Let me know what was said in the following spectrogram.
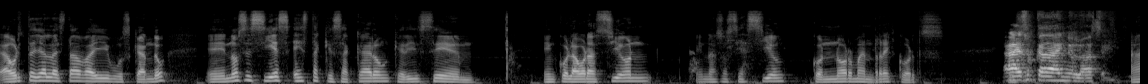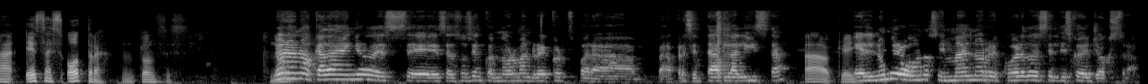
ahorita ya la estaba ahí buscando. no sé si es esta que sacaron que dice en colaboración, en asociación con Norman Records. Ah, eso cada año lo hacen. Ah, esa es otra, entonces. No, no, no, cada año es, eh, se asocian con Norman Records para, presentar la lista. Ah, ok. El número uno, si mal no recuerdo, es el disco de Jockstrap,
